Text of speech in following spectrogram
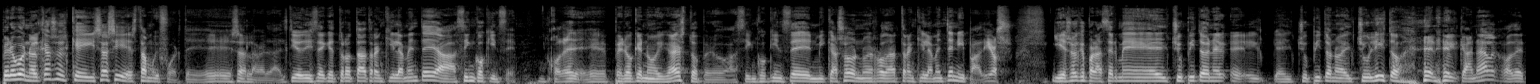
Pero bueno, el caso es que Isasi está muy fuerte, esa es la verdad. El tío dice que trota tranquilamente a 5.15. Joder, eh, espero que no oiga esto, pero a 5.15 en mi caso no es rodar tranquilamente ni para Dios. Y eso que para hacerme el chupito en el, el, chupito, no, el chulito en el canal, joder,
